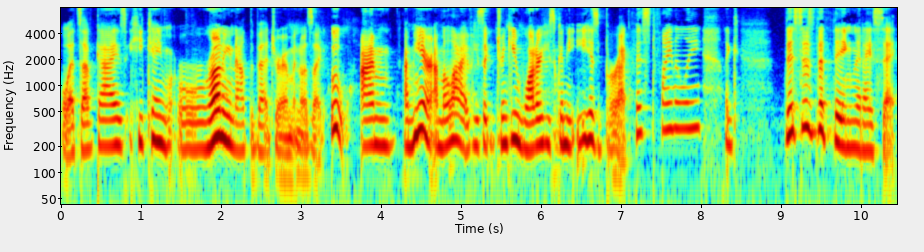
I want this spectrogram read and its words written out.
"What's up, guys?" he came running out the bedroom and was like, "Ooh, I'm I'm here. I'm alive." He's like drinking water. He's going to eat his breakfast finally. Like this is the thing that I say.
